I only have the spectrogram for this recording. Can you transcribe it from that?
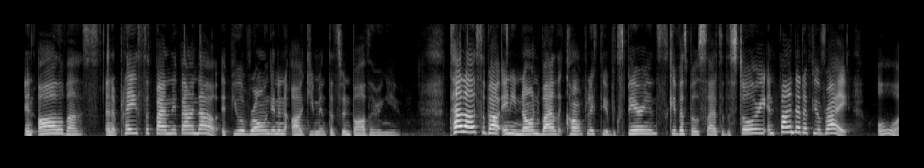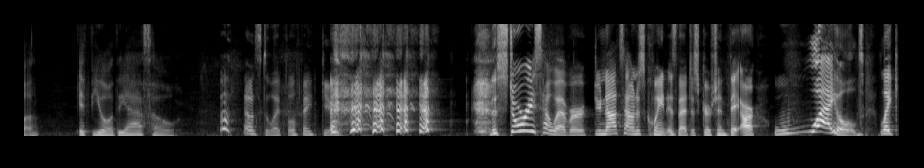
in all of us, and a place to finally find out if you are wrong in an argument that's been bothering you. Tell us about any non-violent conflict you've experienced, give us both sides of the story, and find out if you're right or if you're the asshole. That was delightful. Thank you. the stories, however, do not sound as quaint as that description. They are wild. Like,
